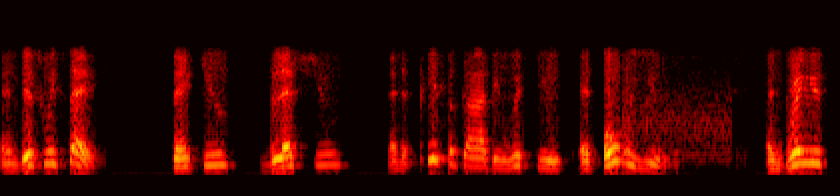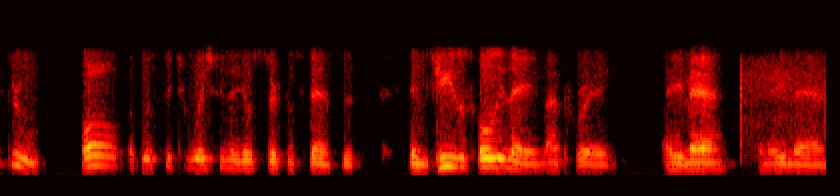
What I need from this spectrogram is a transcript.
And this we say, thank you, bless you, and the peace of God be with you and over you, and bring you through all of your situation and your circumstances. In Jesus' holy name, I pray. Amen and amen.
